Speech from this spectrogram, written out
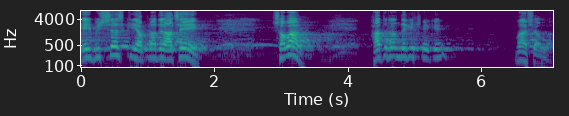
এই বিশ্বাস কি আপনাদের আছে? সবার? হাত উঠান দেখি খেয়ে কে। মাশাল্লাহ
